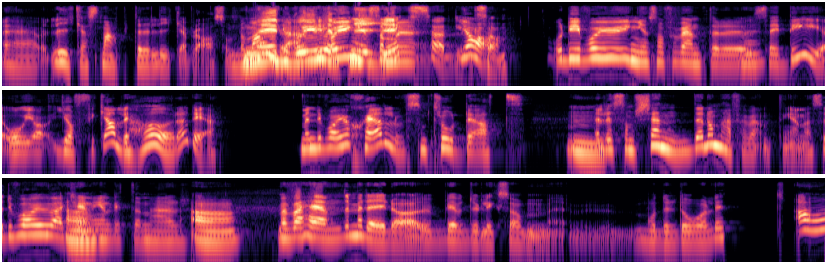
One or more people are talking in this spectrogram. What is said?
eh, lika snabbt eller lika bra som de Nej, andra. du var ju helt ingen som- nyexad, liksom. Ja, och det var ju ingen som förväntade Nej. sig det och jag, jag fick aldrig höra det. Men det var jag själv som trodde att, eller som kände de här förväntningarna. Så det var ju verkligen Mm. Ja. enligt den här Ja. Men vad hände med dig då? Blev du liksom, eh, mådde du dåligt? Ja,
